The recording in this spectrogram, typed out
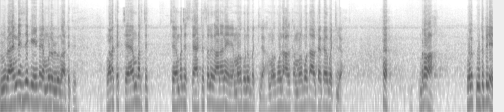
ഇനി വാലന്റൈൻസ് ഡേ കഴിഞ്ഞിട്ട് നമ്മളുള്ളൂ നാട്ടിക്ക്. നിങ്ങളൊക്കെ ചേമ്പറച്ച ചേമ്പറച്ച സ്റ്റാറ്റസുകൾ കാണാനേ നമ്മളെ കൊണ്ട് പറ്റില്ല. നമ്മളെ കൊണ്ട് ആൾക്കാർ നമ്മളെ പോലത്തെ ആൾക്കാർക്ക് പറ്റില്ല. ഇവിടെ വാ. നിങ്ങളെ കൂട്ടത്തിലേ.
